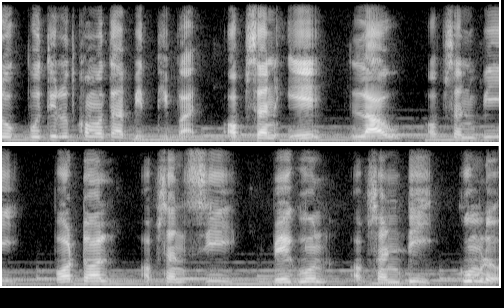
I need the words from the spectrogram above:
রোগ প্রতিরোধ ক্ষমতা বৃদ্ধি পায়? অপশান এ, লাউ, অপশান বি, পটল, অপশান সি, বেগুন, অপশান ডি, কুমড়ো।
